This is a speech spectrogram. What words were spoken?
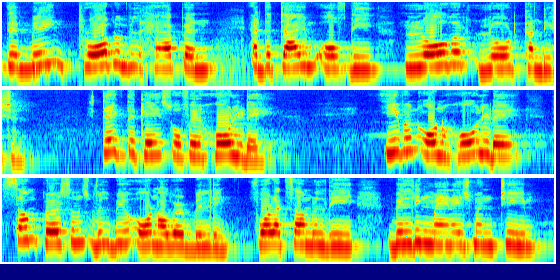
the main problem will happen at the time of the lower load condition. Take the case of a holiday. Even on holiday, some persons will be on our building. For example, the building management team,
